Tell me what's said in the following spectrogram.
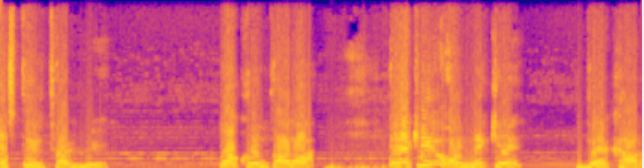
অস্থির থাকবে। তখন তারা একে অন্যকে দেখার,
